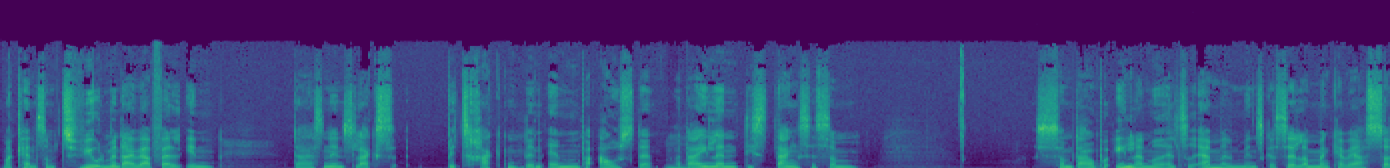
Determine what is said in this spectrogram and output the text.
markant som tvivl, men der er i hvert fald en, der er sådan en slags betragten den anden på afstand. Mm. Og der er en eller anden distance, som, som der jo på en eller anden måde altid er mellem mennesker. Selvom man kan være så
